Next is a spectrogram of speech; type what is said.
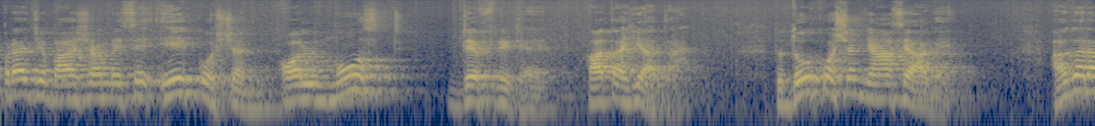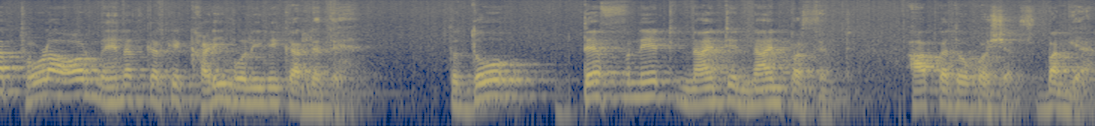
ब्रज भाषा में से एक क्वेश्चन ऑलमोस्ट डेफिनेट है, आता ही आता है। तो दो क्वेश्चन यहाँ से आ गए। अगर आप थोड़ा और मेहनत करके खड़ी बोली भी कर लेते हैं तो दो डेफिनेट 99 परसेंट आपका दो क्वेश्चन बन गया।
